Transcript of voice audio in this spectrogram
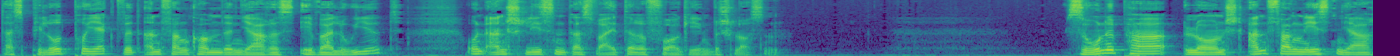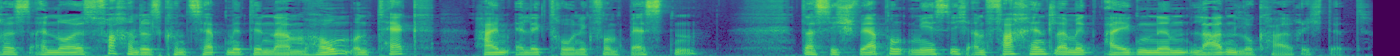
Das Pilotprojekt wird Anfang kommenden Jahres evaluiert und anschließend das weitere Vorgehen beschlossen. Sonepar launcht Anfang nächsten Jahres ein neues Fachhandelskonzept mit dem Namen Home und Tech Heimelektronik vom Besten, das sich schwerpunktmäßig an Fachhändler mit eigenem Ladenlokal richtet.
